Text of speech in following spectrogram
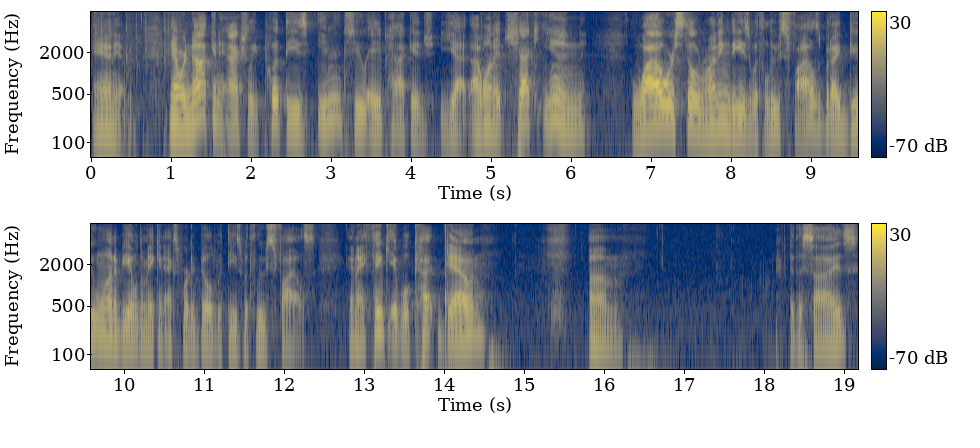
anim. Now we're not going to actually put these into a package yet. I want to check in while we're still running these with loose files, but I do want to be able to make an exported build with these with loose files. And I think it will cut down um, the size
